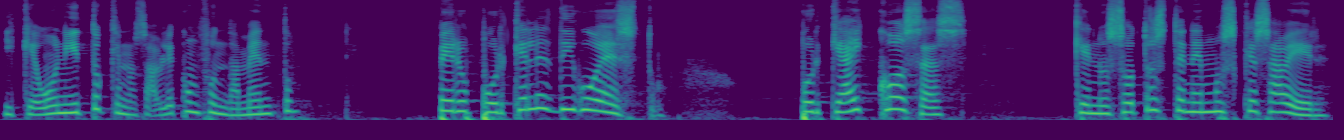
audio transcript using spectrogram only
y qué bonito que nos hable con fundamento. Pero ¿por qué les digo esto? Porque hay cosas que nosotros tenemos que saber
